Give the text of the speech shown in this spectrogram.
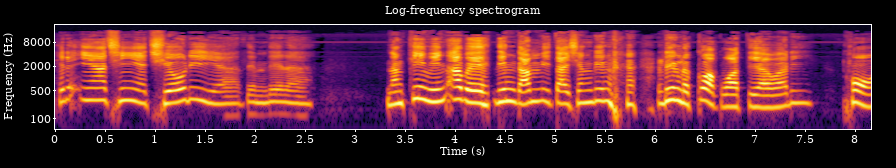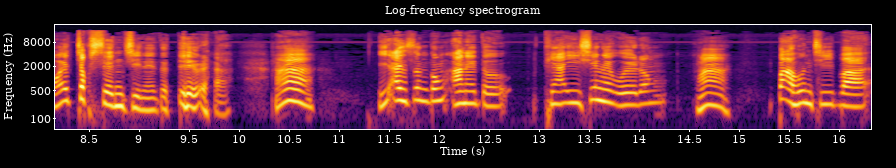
迄个影星的笑你啊，对毋对啦？人见面还袂冷感，伊大声拎拎 了挂挂掉啊！你吼，迄足先进诶就对啦，哈！伊按算讲安尼，就听医生诶话拢哈，百分之百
